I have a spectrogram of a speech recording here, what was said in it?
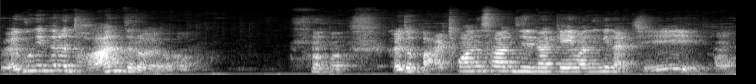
외국인들은 더 안 들어요. 그래도 말 통하는 사람들이랑 게임하는 게 낫지. 어.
